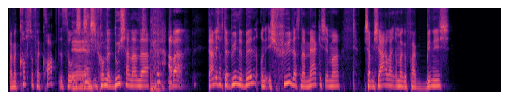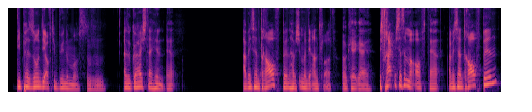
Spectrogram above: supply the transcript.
weil mein Kopf so verkorkt ist, so, ich, ich, ich, komme dann durcheinander, aber da ich auf der Bühne bin und ich fühle das, und dann merke ich immer, ich habe mich jahrelang immer gefragt, bin ich die Person, die auf die Bühne muss? Mhm. Also gehöre ich dahin? Ja. Aber wenn ich dann drauf bin, habe ich immer die Antwort. Okay, geil. Ich frage mich das immer oft. Ja. Aber wenn ich dann drauf bin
